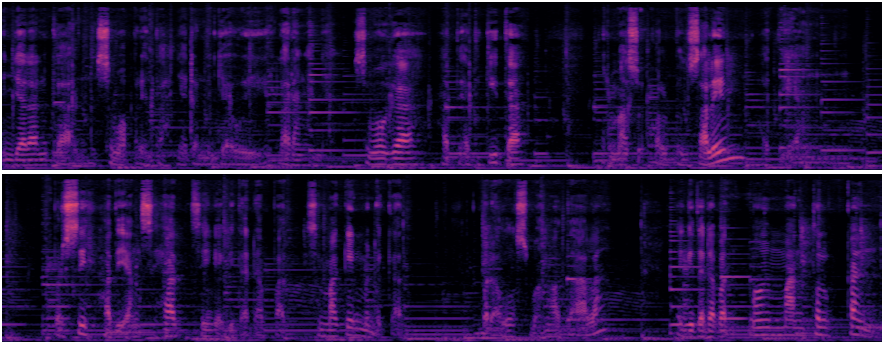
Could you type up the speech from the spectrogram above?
menjalankan semua perintahnya dan menjauhi larangannya. Semoga hati-hati kita termasuk kalbun salim, hati yang bersih, hati yang sehat sehingga kita dapat semakin mendekat kepada Allah Subhanahu wa taala dan kita dapat memantulkan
